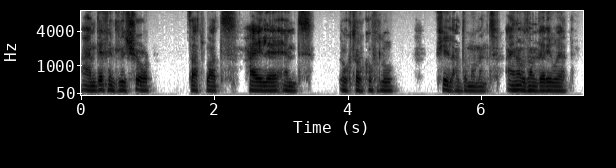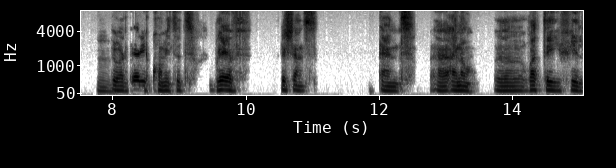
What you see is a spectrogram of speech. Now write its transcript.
I'm definitely sure that's what Haile and Dr. Kiflu feel at the moment. I know them very well. Mm. They were very committed, brave Christians. And uh, I know uh, what they feel.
